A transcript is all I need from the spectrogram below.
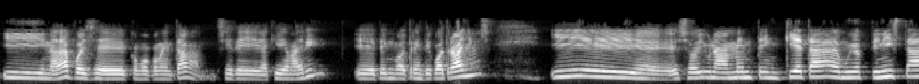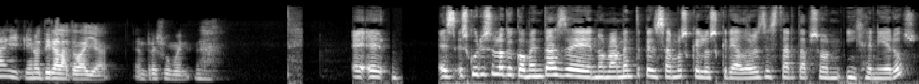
Y nada, pues eh, como comentaba, soy de, aquí de Madrid, tengo 34 años y eh, soy una mente inquieta, muy optimista y que no tira la toalla, en resumen. Eh, eh, es, curioso lo que comentas de normalmente pensamos que los creadores de startups son ingenieros,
